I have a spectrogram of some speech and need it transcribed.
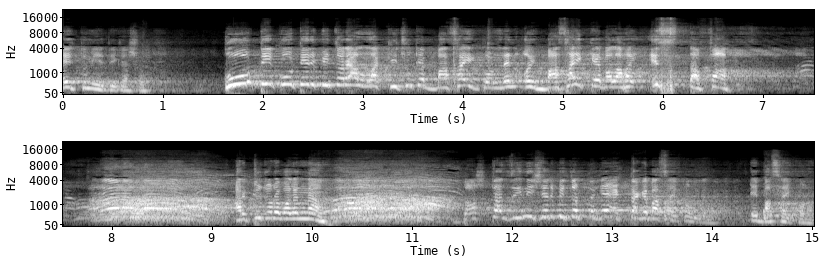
এই, তুমি এদিকে আসো। কোটি কোটির ভিতরে আল্লাহ কিছুকে বাছাই করলেন ওই বাছাইকে বলা হয় ইস্তাফা। আর একটু জোরে বলেন না। দশটা জিনিসের ভিতর থেকে একটাকে বাছাই করলেন এই বাছাই করা।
